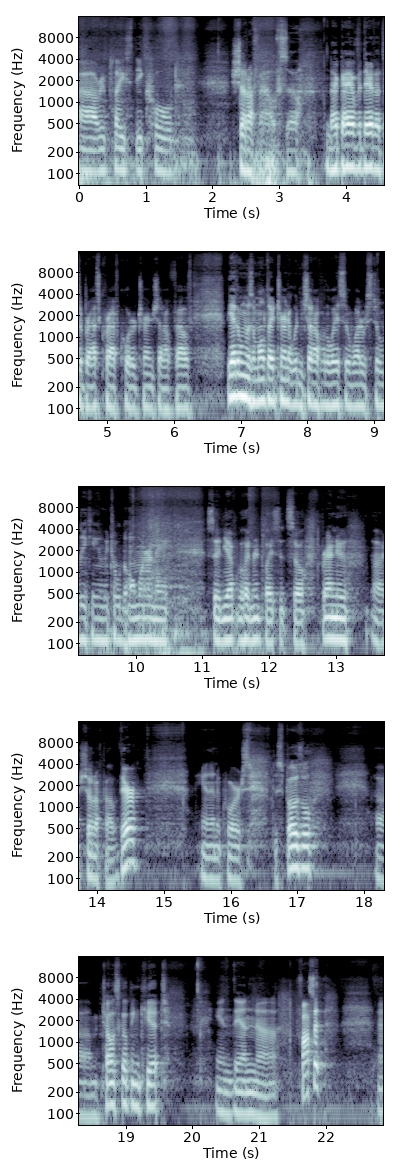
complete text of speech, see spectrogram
uh, replace the cold shutoff valve. So that guy over there that's a BrassCraft quarter turn shutoff valve. The other one was a multi-turn it wouldn't shut off all the way so the water was still leaking and we told the homeowner and they said yep go ahead and replace it. So brand new uh, shutoff valve there. And then of course disposal um, telescoping kit and then uh, faucet. Uh,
